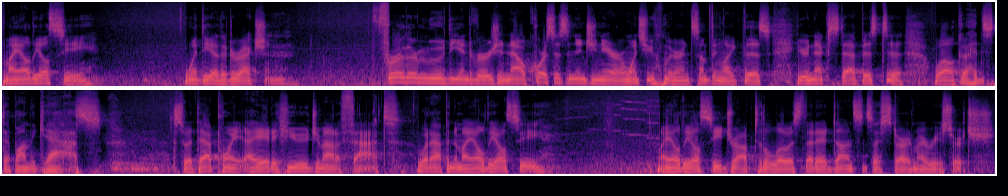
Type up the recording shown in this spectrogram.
My LDLC went the other direction further move the inversion. Now, of course, as an engineer, once you learn something like this, your next step is to, well, go ahead and step on the gas. So at that point, I ate a huge amount of fat. What happened to my LDLC? My LDLC dropped to the lowest that I had done since I started my research.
